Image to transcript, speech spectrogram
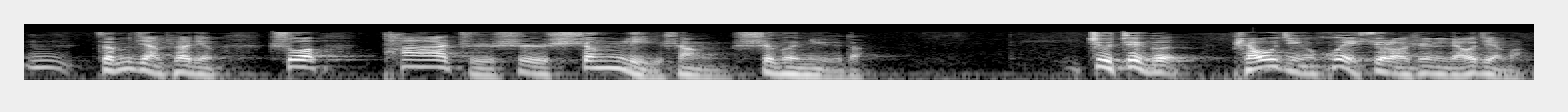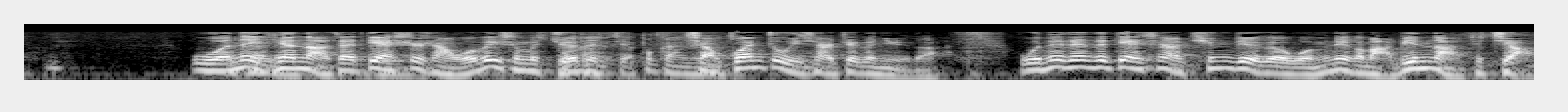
嗯，怎么讲朴槿？说她只是生理上是个女的。就这个朴槿惠，薛老师你了解吗？我那天呢在电视上，我为什么觉得想关注一下这个女的？我那天在电视上听这个我们那个马斌呢，就讲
